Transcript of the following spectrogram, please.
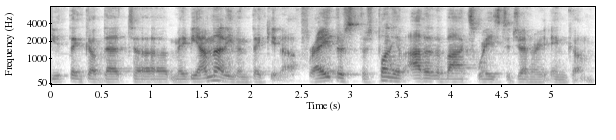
you think of that uh, maybe I'm not even thinking of, right? There's, there's plenty of out of the box ways to generate income.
